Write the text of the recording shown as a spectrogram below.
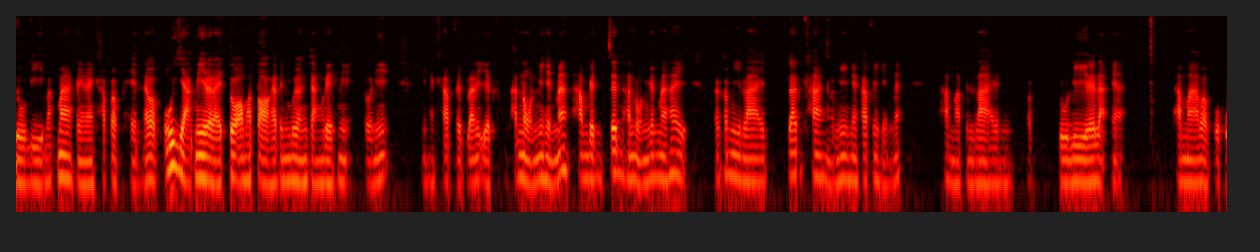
ดูดีมากๆเลยนะครับแบบเห็นแล้วแบบโอ้ยอยากมีหลาย ๆ ตัวเอามาต่อกันเป็นเมืองจังเลยนี่ตัวนี้นี่นะครับแบบรายละเอียดของถนนนี่เห็นไหมทำเป็นเส้นถนนขึ้นมาให้ แล้วก็มีลาย ด้านข้างแบบนี้นะครับเห็นไหมทำมาเป็นลายเป็นแบบดูดีเลยล่ะเนี่ยทำมาแบบโอ้โห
